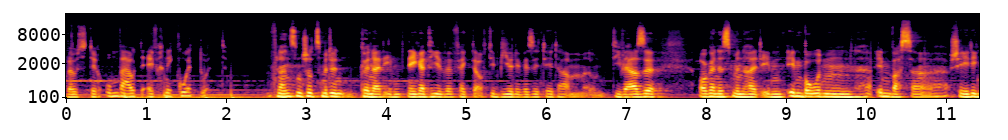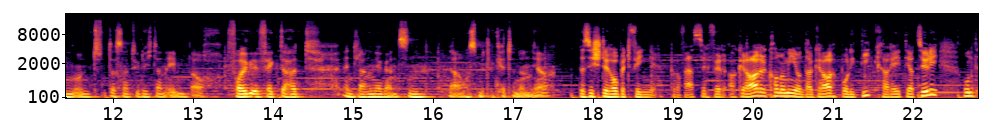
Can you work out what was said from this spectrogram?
Weil es der Umwelt einfach nicht gut tut. Pflanzenschutzmittel können halt eben negative Effekte auf die Biodiversität haben. Und diverse Organismen halt eben im Boden, im Wasser schädigen und das natürlich dann eben auch Folgeeffekte hat entlang der ganzen Nahrungsmittelkette dann, ja. Das ist der Robert Finger, Professor für Agrarökonomie und Agrarpolitik an RTH Zürich und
